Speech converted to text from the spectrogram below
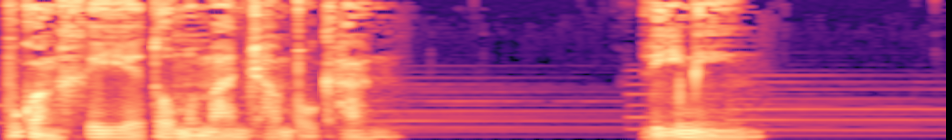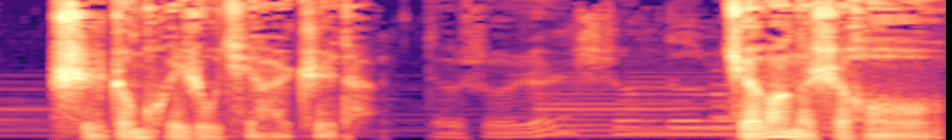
不管黑夜多么漫长不堪，黎明始终会如期而至的。绝望的时候，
